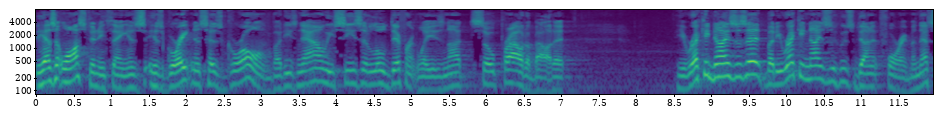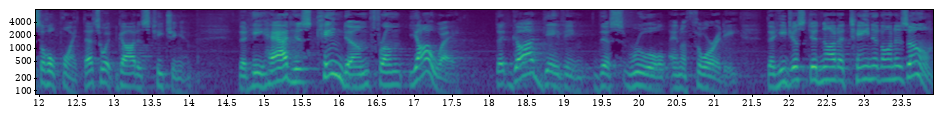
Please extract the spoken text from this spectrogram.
he hasn't lost anything. His, his greatness has grown, but he's now, he sees it a little differently. He's not so proud about it. He recognizes it, but he recognizes who's done it for him. And that's the whole point. That's what God is teaching him that he had his kingdom from Yahweh, that God gave him this rule and authority, that he just did not attain it on his own.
